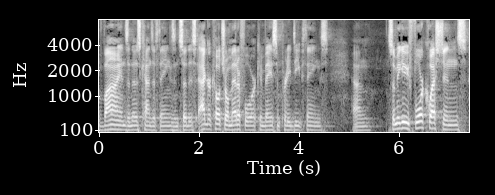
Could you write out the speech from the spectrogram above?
vines and those kinds of things. And so this agricultural metaphor conveys some pretty deep things. Um, so let me give you four questions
